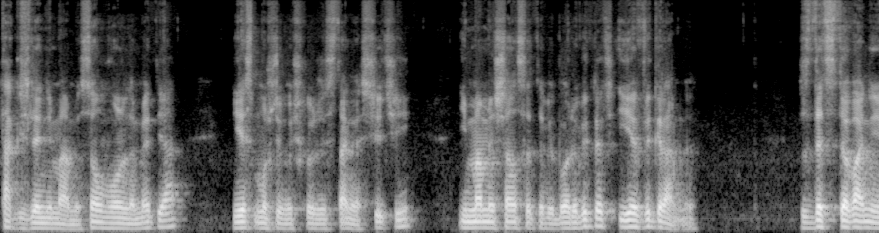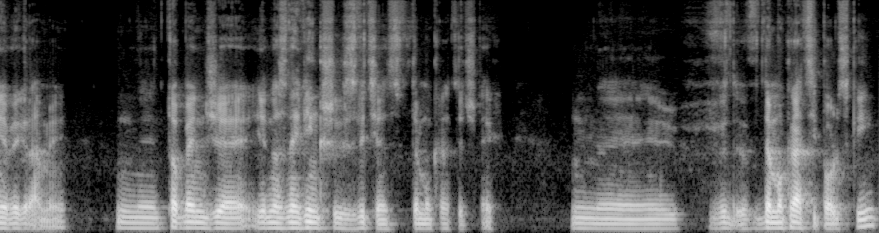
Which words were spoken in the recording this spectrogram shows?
tak źle nie mamy. Są wolne media, jest możliwość korzystania z sieci i mamy szansę te wybory wygrać i je wygramy. Zdecydowanie je wygramy. To będzie jedno z największych zwycięstw demokratycznych w, w demokracji polskiej.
